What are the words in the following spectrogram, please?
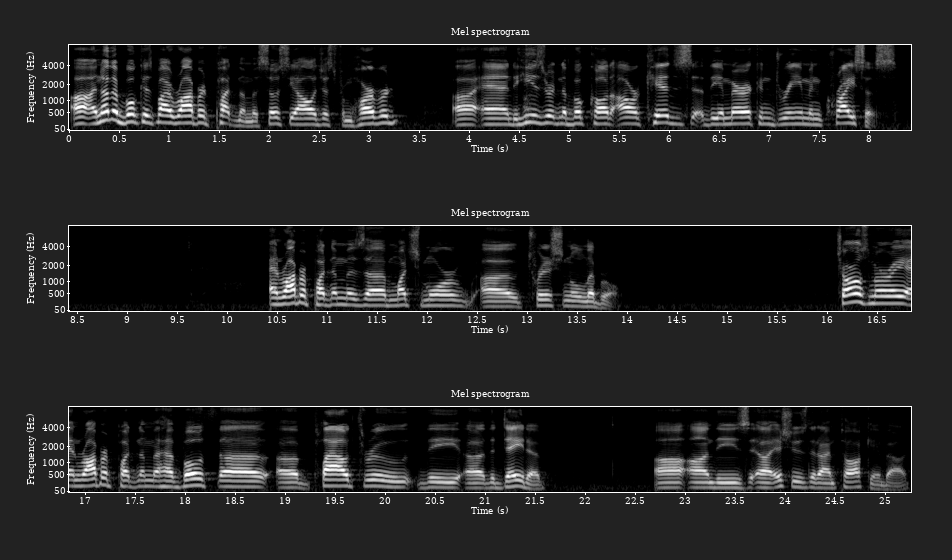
Uh, another book is by Robert Putnam, a sociologist from Harvard, uh, and he's written a book called Our Kids, the American Dream in Crisis. And Robert Putnam is a much more uh, traditional liberal. Charles Murray and Robert Putnam have both uh, uh, plowed through the, uh, the data uh, on these uh, issues that I'm talking about.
